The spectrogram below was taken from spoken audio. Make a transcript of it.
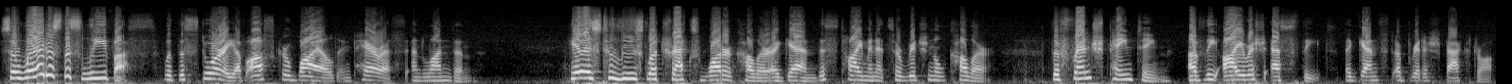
So where does this leave us with the story of Oscar Wilde in Paris and London? Here is Toulouse-Lautrec's watercolor again, this time in its original color. The French painting of the Irish aesthete against a British backdrop.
